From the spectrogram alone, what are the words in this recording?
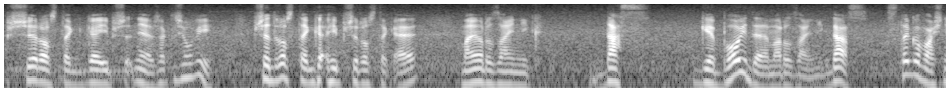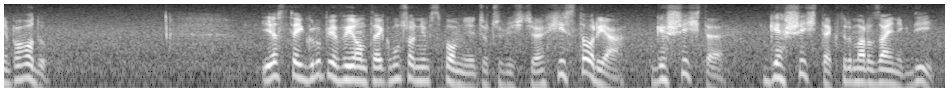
przyrostek G i przy... nie, jak to się mówi? Przedrostek G i przyrostek E mają rodzajnik das. Gebäude ma rodzajnik das. Z tego właśnie powodu. Jest w tej grupie wyjątek, muszę o nim wspomnieć oczywiście. Historia, Geschichte, Geschichte, który ma rodzajnik die.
